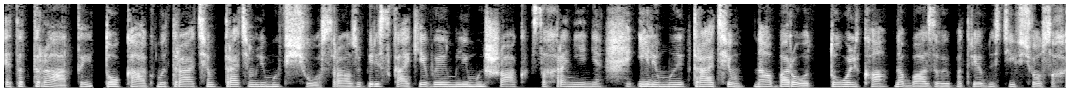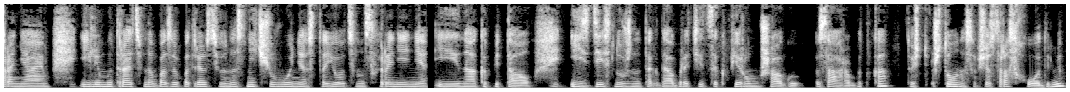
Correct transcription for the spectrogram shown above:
это траты, то, как мы тратим, тратим ли мы все сразу, перескакиваем ли мы шаг сохранения, или мы тратим наоборот только на базовые потребности и все сохраняем, или мы тратим на базовые потребности, и у нас ничего не остается на сохранение и на капитал. И здесь нужно тогда обратиться к первому шагу заработка, то есть что у нас вообще с расходами.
